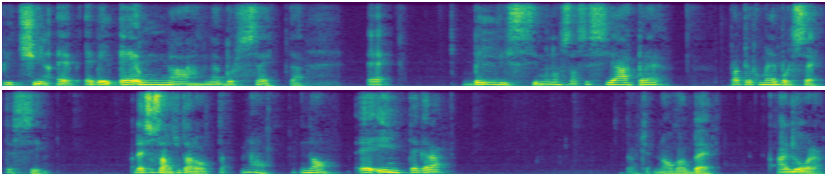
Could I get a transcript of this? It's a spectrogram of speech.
piccina, è, è, è una, una borsetta, è bellissimo, non so se si apre proprio come le borsette, sì. Adesso sarà tutta rotta. No, no, è integra. Cioè, no, vabbè. Allora,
